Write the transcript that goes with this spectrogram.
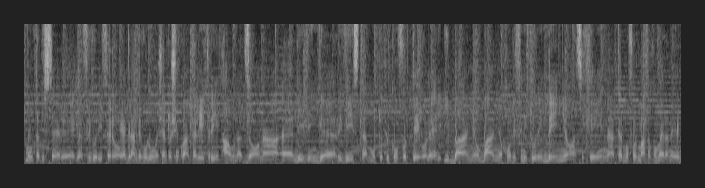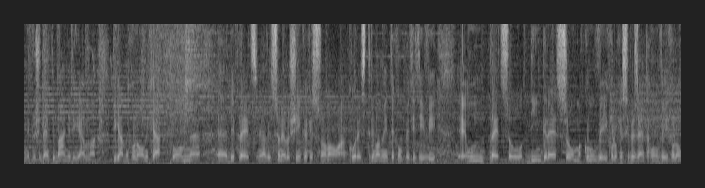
monta di serie il frigorifero a grande volume 150 litri, ha una zona eh, living rivista molto più confortevole, il bagno, un bagno con rifiniture in legno anziché in termoformato come era nei, nei precedenti bagni di gamma, di gamma economica, con eh, dei prezzi nella versione Euro 5 che sono ancora estremamente competitivi, eh, un prezzo di ingresso ma con un veicolo che si presenta come un veicolo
